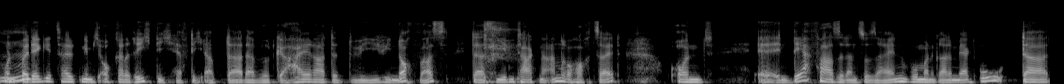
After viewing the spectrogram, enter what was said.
Und Mhm. bei der geht es halt nämlich auch gerade richtig heftig ab. Da, da wird geheiratet wie, wie noch was. Da ist jeden Tag eine andere Hochzeit. Und äh, in der Phase dann zu sein, wo man gerade merkt, oh, da,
